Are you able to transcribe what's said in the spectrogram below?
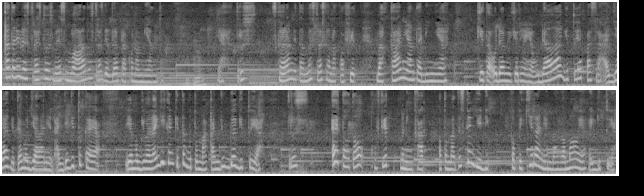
kan tadi udah stres tuh sebenarnya semua orang tuh stres gara-gara perekonomian tuh. Hmm. ya terus sekarang ditambah stres karena covid. Bahkan yang tadinya kita udah mikirnya ya udahlah gitu ya pasrah aja gitu ya mau jalanin aja gitu kayak ya mau gimana lagi kan kita butuh makan juga gitu ya. Terus eh tahu-tahu covid meningkat otomatis kan jadi kepikiran ya mau nggak mau ya kayak gitu ya.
